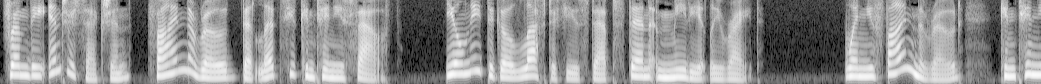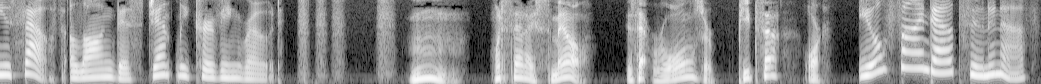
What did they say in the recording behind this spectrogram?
From the intersection, find the road that lets you continue south. You'll need to go left a few steps, then immediately right. When you find the road, continue south along this gently curving road. Mmm, what's that I smell? Is that rolls or pizza or. You'll find out soon enough.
